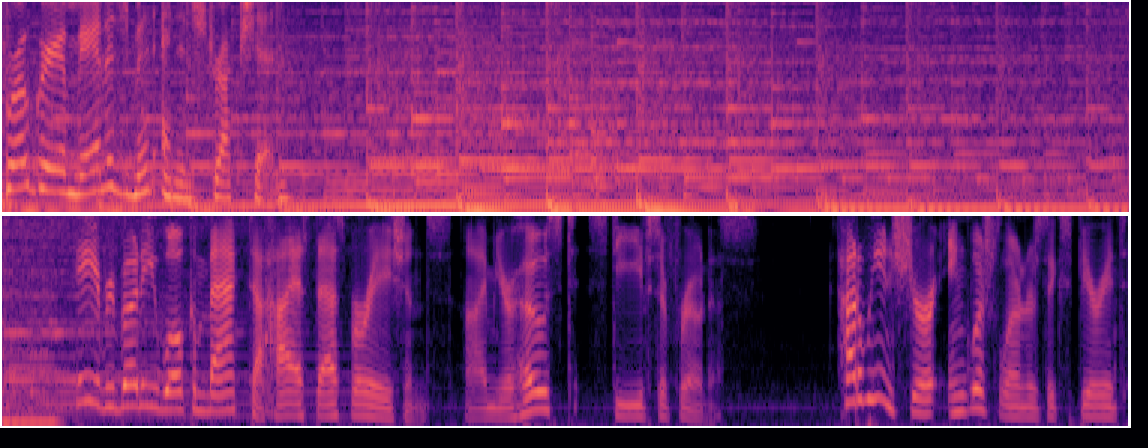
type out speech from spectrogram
program management and instruction. Everybody, welcome back to Highest Aspirations. I'm your host, Steve Sofronis. How do we ensure English learners experience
